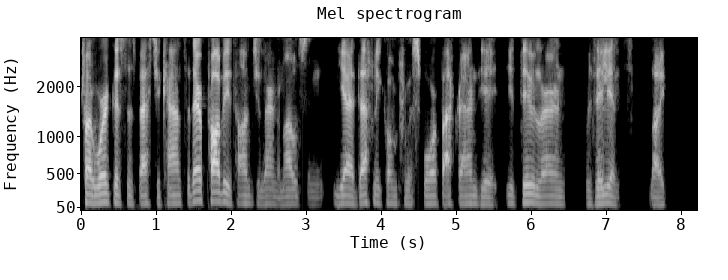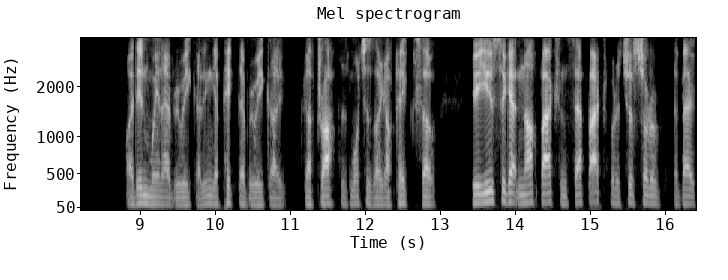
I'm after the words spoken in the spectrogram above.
try to work this as best you can? So they're probably the times you learn the most. And yeah, definitely coming from a sport background, you you do learn resilience. Like I didn't win every week. I didn't get picked every week. I got dropped as much as I got picked. So you're used to getting knockbacks and setbacks, but it's just sort of about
